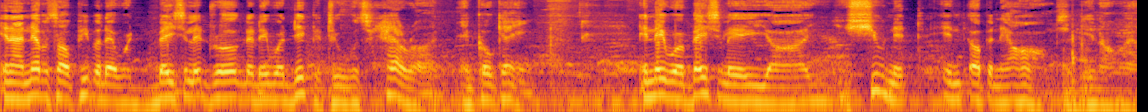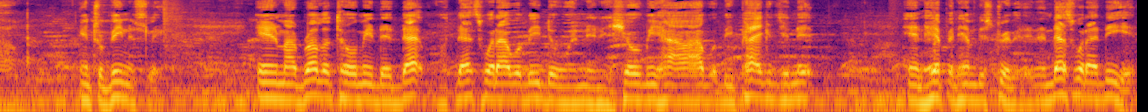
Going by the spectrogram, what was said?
And I never saw people that were basically drug that they were addicted to was heroin and cocaine. And they were basically uh, shooting it in, up in their arms, you know, uh, intravenously. And my brother told me that, that that's what I would be doing, and he showed me how I would be packaging it and helping him distribute it. And that's what I did.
